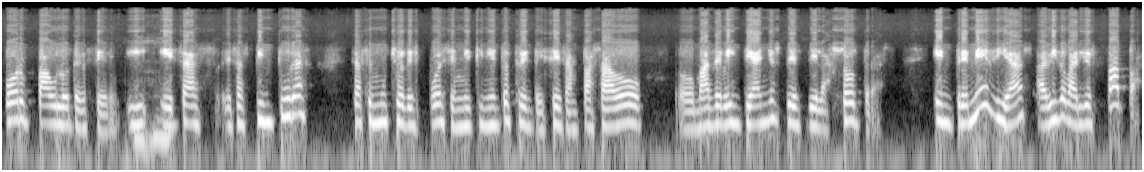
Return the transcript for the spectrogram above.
por Paulo III. Y esas, esas pinturas se hacen mucho después, en 1536. Han pasado oh, más de 20 años desde las otras. Entre medias ha habido varios papas.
